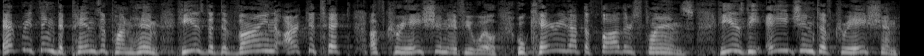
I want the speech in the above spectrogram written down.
everything depends upon him. He is the divine architect of creation, if you will, who carried out the Father's plans. He is the agent of creation.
